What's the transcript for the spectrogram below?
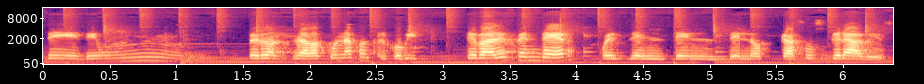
de, un, perdón, la vacuna contra el COVID te va a defender pues del, de los casos graves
